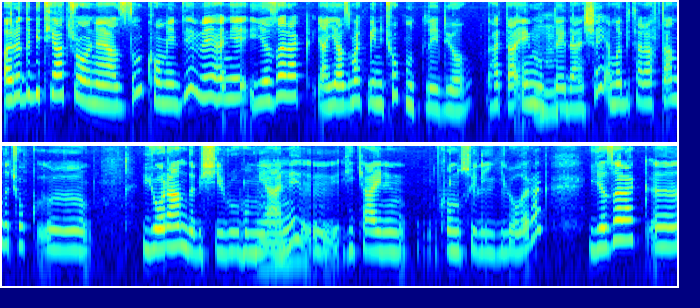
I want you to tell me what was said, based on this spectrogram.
arada bir tiyatro oyna yazdım komedi ve hani yazarak yani yazmak beni çok mutlu ediyor. Hatta en Hı hı. mutlu eden şey ama bir taraftan da çok e, yoran da bir şey ruhumu yani e, hikayenin konusuyla ilgili olarak yazarak e,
